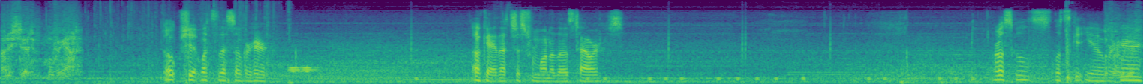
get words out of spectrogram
Understood. Moving out. Oh shit, what's this over here? Okay, that's just from one of those towers. Ruscals, let's get you over here.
